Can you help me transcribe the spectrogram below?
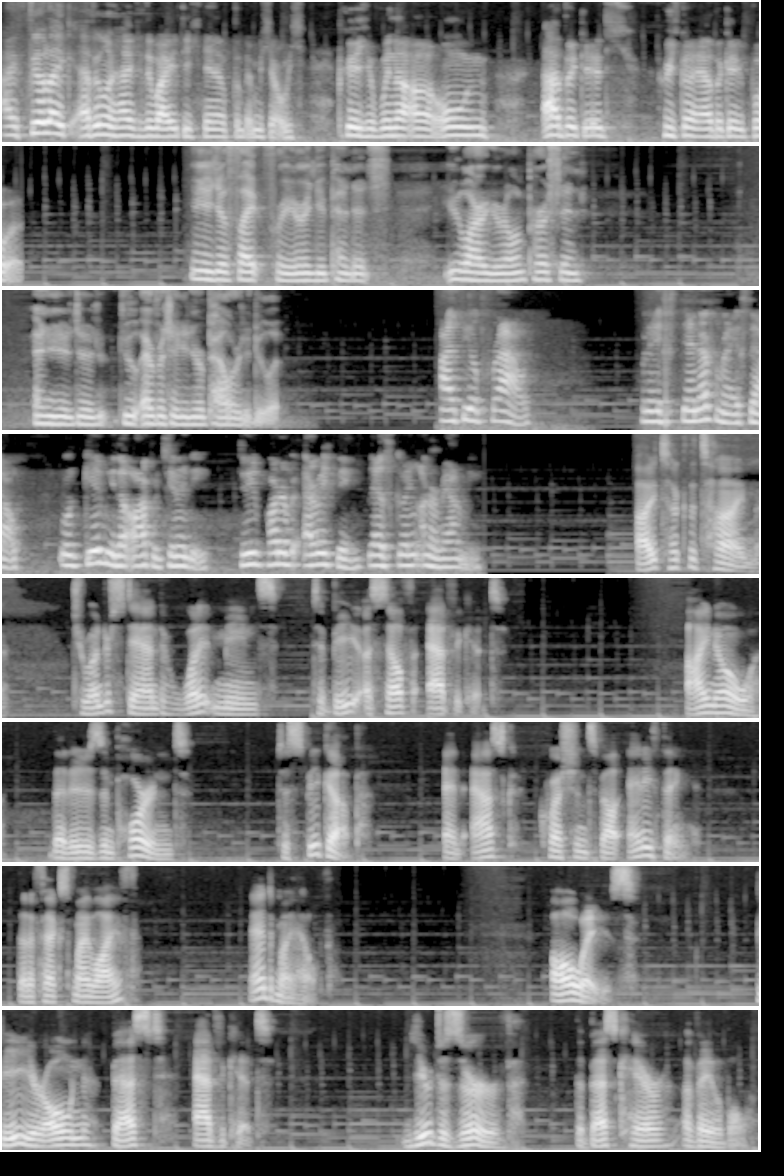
I feel like everyone has the right to stand up for themselves because if we're not our own advocates who's going to advocate for it. You need to fight for your independence. You are your own person, and you need to do everything in your power to do it. I feel proud. When I stand up for myself, it will give me the opportunity to be part of everything that is going on around me. I took the time to understand what it means to be a self advocate. I know that it is important to speak up and ask questions about anything that affects my life and my health. Always be your own best advocate. You deserve the best care available.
